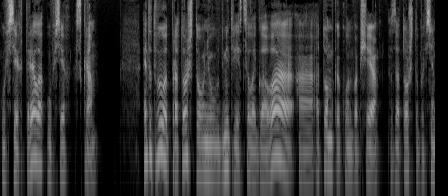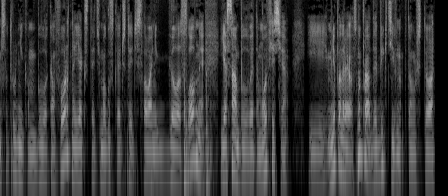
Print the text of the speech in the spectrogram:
У всех Trello, у всех Scrum. Этот вывод про то, что у него у Дмитрия есть целая глава а, о том, как он вообще за то, чтобы всем сотрудникам было комфортно. Я, кстати, могу сказать, что эти слова не голословные. Я сам был в этом офисе, и мне понравилось. Ну, правда, объективно, потому что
